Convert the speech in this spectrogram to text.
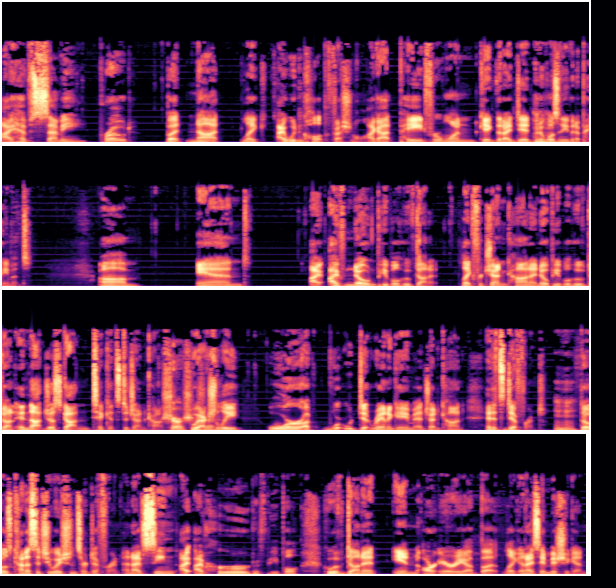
I have semi proed, but not like I wouldn't call it professional. I got paid for one gig that I did, but Mhm. it wasn't even a payment. Um, and I I've known people who've done it. Like for Gen Con, I know people who've done and not just gotten tickets to Gen Con. Sure, sure Who actually were up were, did, ran a game at Gen Con, and it's different. Mhm. Those kind of situations are different, and I've seen, I, I've heard of people who have done it in our area, but like, and I say Michigan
